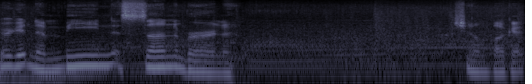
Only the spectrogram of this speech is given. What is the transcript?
You're getting a mean sunburn, Chumbucket.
